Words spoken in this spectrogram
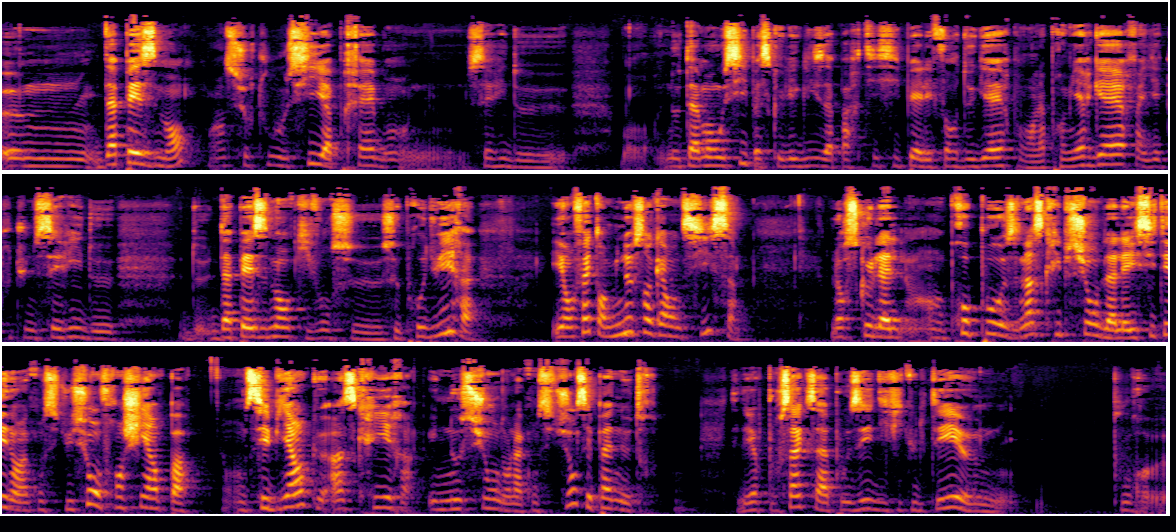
euh, d'apaisement, surtout aussi après bon, une série de... notamment aussi parce que l'Église a participé à l'effort de guerre pendant la Première Guerre. Enfin, il y a toute une série de, d'apaisements qui vont se, se, produire. Et en fait, en 1946, lorsque on propose l'inscription de la laïcité dans la Constitution, on franchit un pas. On sait bien que inscrire une notion dans la Constitution, c'est pas neutre. C'est d'ailleurs pour ça que ça a posé difficulté euh, pour, euh,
